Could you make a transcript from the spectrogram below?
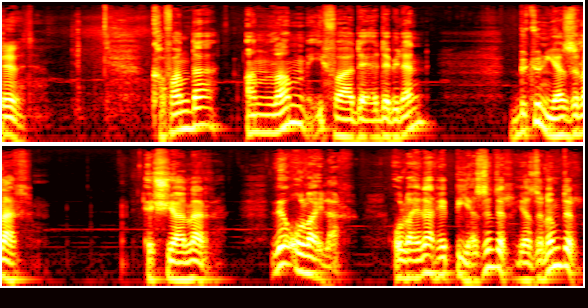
Evet. kafanda anlam ifade edebilen bütün yazılar, eşyalar ve olaylar. Olaylar hep bir yazıdır, yazılımdır.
